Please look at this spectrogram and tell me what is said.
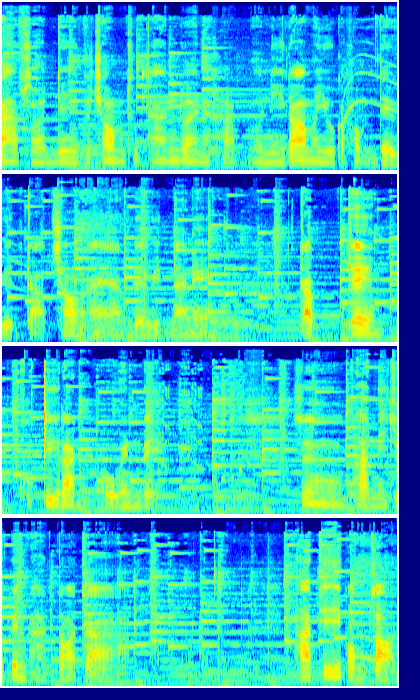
กราบสวัสดีผู้ชมทุกท่านด้วยนะครับ วันนี้ก็มาอยู่กับผมเดวิดกับช่อง I am David นั่นเอง กับเกม Cookie Run Oven Bake ซึ่งพาร์ทนี้จะเป็นพาร์ทต่อจากพาร์ทที่ผมสอน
